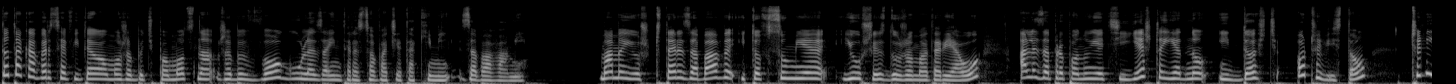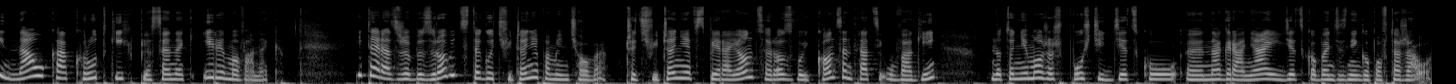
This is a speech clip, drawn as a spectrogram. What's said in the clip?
to taka wersja wideo może być pomocna, żeby w ogóle zainteresować je takimi zabawami. Mamy już cztery zabawy i to w sumie już jest dużo materiału, ale zaproponuję Ci jeszcze jedną i dość oczywistą, czyli nauka krótkich piosenek i rymowanek. I teraz, żeby zrobić z tego ćwiczenie pamięciowe, czy ćwiczenie wspierające rozwój koncentracji uwagi, no to nie możesz puścić dziecku y, nagrania i dziecko będzie z niego powtarzało.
